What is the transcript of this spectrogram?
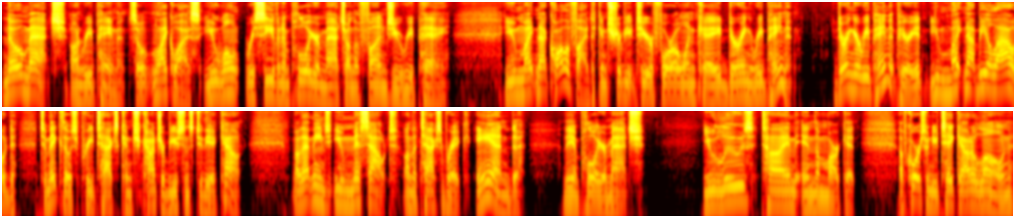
No match on repayment. So, likewise, you won't receive an employer match on the funds you repay. You might not qualify to contribute to your 401k during repayment. During your repayment period, you might not be allowed to make those pre tax con- contributions to the account. Now, that means you miss out on the tax break and the employer match. You lose time in the market. Of course, when you take out a loan,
